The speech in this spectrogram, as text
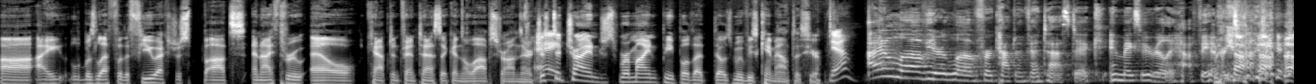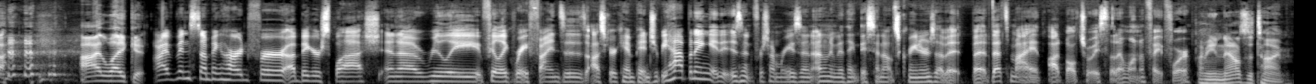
Uh, I was left with a few extra spots, and I threw Elle, Captain Fantastic, and The Lobster on there, just Hey. to try and just remind people that those movies came out this year. Yeah, I love your love for Captain Fantastic. It makes me really happy every time. I like it. I've been stumping hard for a bigger splash, and I really feel like Ralph Fiennes' Oscar campaign should be happening. It isn't for some reason. I don't even think they sent out screeners of it, but that's my oddball choice that I want to fight for. I mean, now's the time.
